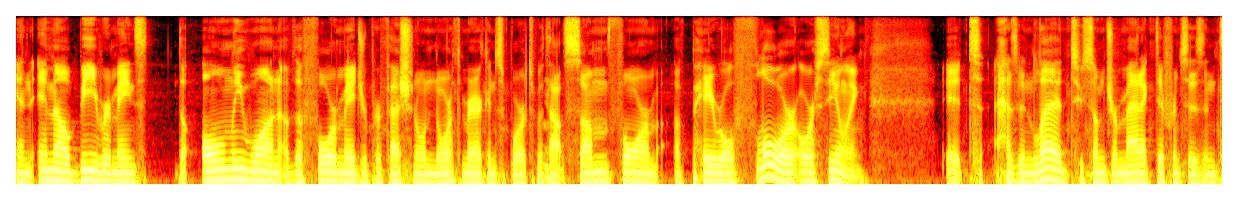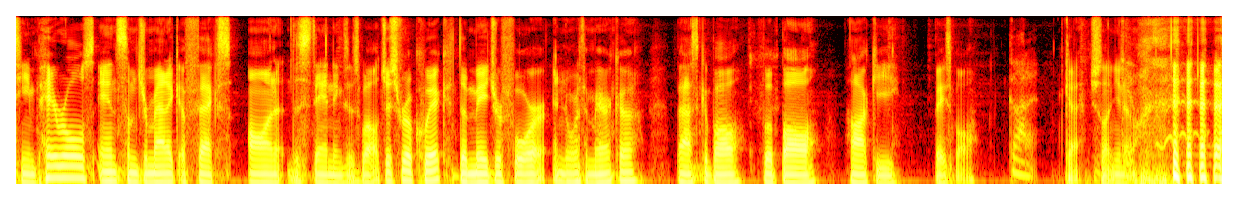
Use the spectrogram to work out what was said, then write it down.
and MLB remains the only one of the four major professional North American sports without some form of payroll floor or ceiling. It has been led to some dramatic differences in team payrolls and some dramatic effects on the standings as well. Just real quick, the major four in North America basketball, football, hockey, baseball. Got it. Okay, just letting you know.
